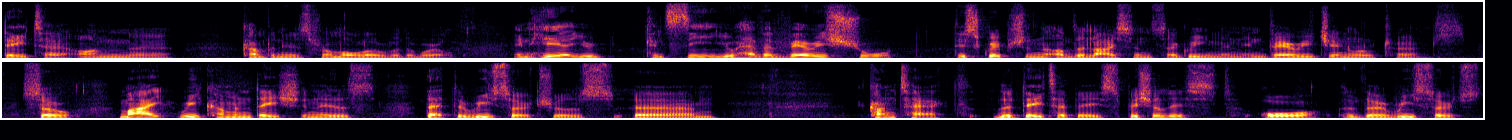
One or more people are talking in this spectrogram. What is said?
data on uh, companies from all over the world. And here you can see you have a very short description of the license agreement in very general terms. So my recommendation is that the researchers um, contact the database specialist or the research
